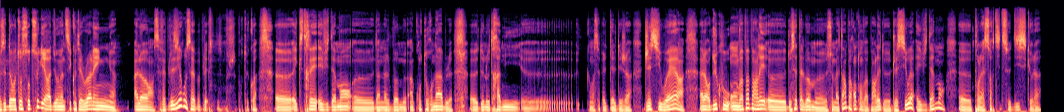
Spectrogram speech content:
Vous êtes de retour sur Tsugi Radio, on vient de s'écouter Running. Alors, ça fait plaisir ou ça fait pas plaisir N'importe quoi. Euh, extrait évidemment euh, d'un album incontournable euh, de notre ami. Comment s'appelle-t-elle déjà? Jessie Ware. Alors du coup, on va pas parler de cet album ce matin. Par contre, on va parler de Jessie Ware, évidemment, pour la sortie de ce disque-là,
